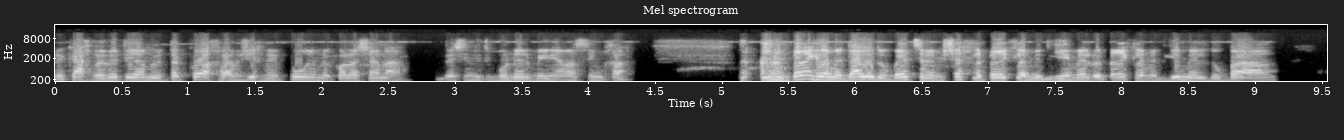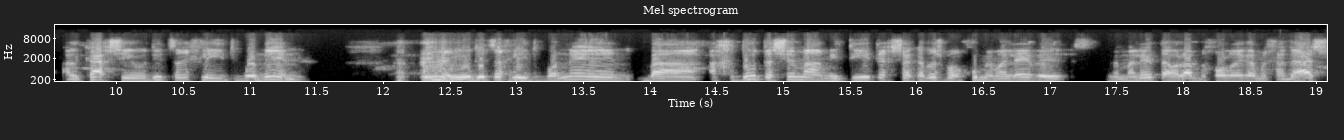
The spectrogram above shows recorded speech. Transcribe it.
וכך באמת יהיה לנו את הכוח להמשיך מפורים לכל השנה, כדי שנתבונן בעניין השמחה. פרק ל"ד הוא בעצם המשך לפרק ל"ג, בפרק ל"ג דובר על כך שיהודי צריך להתבונן, יהודי צריך להתבונן באחדות השם האמיתית, איך שהקדוש ברוך הוא ממלא וממלא את העולם בכל רגע מחדש,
